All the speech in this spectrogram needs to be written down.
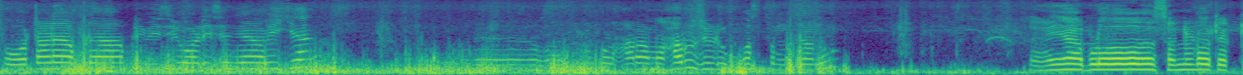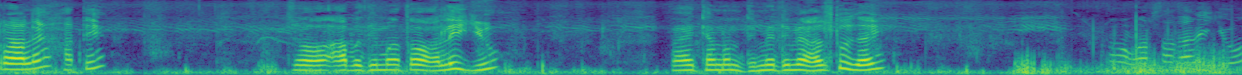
તો અટાણે આપણે આપણી બીજી વાડી છે, ત્યાં આવી ગયા. વાડીનું પણ સારામાં સારું સીડ્યું, મસ્ત મજાનું. અહીંયા આપણો સન્નડો ટ્રેક્ટર હાલે હતી જો આ બધીમાં તો હાલી ગયું. અહીંથી આમ ધીમે ધીમે હાલતું જાય તો વરસાદ આવી ગયો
